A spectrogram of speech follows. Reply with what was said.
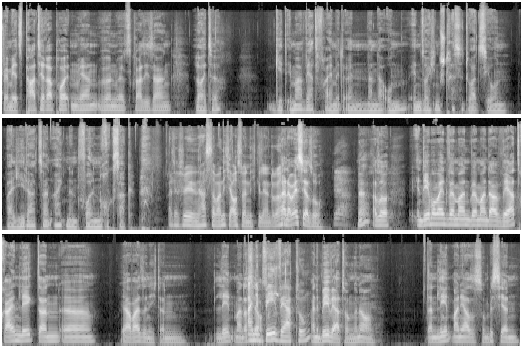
wenn wir jetzt Paartherapeuten wären, würden wir jetzt quasi sagen, Leute, geht immer wertfrei miteinander um in solchen Stresssituationen, weil jeder hat seinen eigenen vollen Rucksack. Alter Schwede, den hast du aber nicht auswendig gelernt, oder? Nein, aber ist ja so. Ja. Ne? Also in dem Moment, wenn man, wenn man da Wert reinlegt, dann, äh, ja, weiß ich nicht, dann lehnt man das Eine ja auch so- Bewertung. Eine Bewertung, genau. Dann lehnt man ja so ein bisschen,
